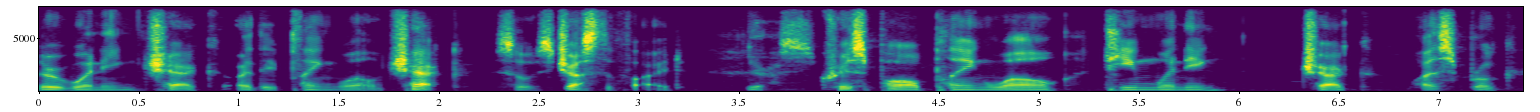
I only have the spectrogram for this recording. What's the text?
they're winning. Check. Are they playing well? Check. So it's justified. Yes. Chris Paul playing well. Team winning. Check. Westbrook.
